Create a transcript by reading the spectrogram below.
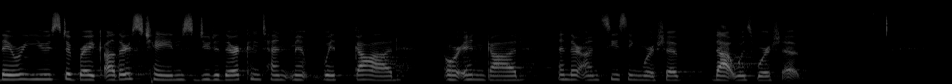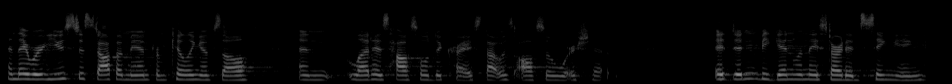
They were used to break others' chains due to their contentment with God or in God and their unceasing worship, that was worship. And they were used to stop a man from killing himself and led his household to Christ. That was also worship. It didn't begin when they started singing.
